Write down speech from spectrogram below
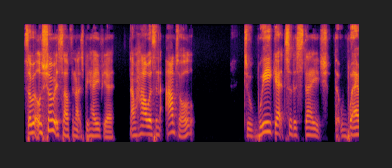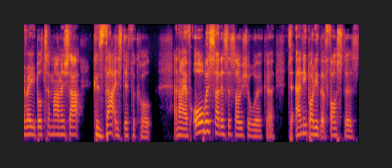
So it'll show itself in its behavior. Now, how as an adult do we get to the stage that we're able to manage that? Because that is difficult. And I have always said as a social worker to anybody that fosters,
